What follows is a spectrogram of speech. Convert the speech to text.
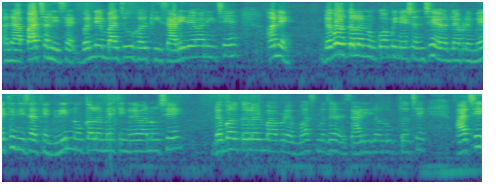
અને આ પાછળની સાઈડ બંને બાજુ હરખી સાડી રહેવાની છે. અને ડબલ કલરનું કોમ્બિનેશન છે, એટલે આપણે મેથીની સાથે ગ્રીનનો કલર મેચિંગ રહેવાનું છે. ડબલ કલરમાં આપણે મસ્ત મજાની સાડીનો લુક તો છે. પાછી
